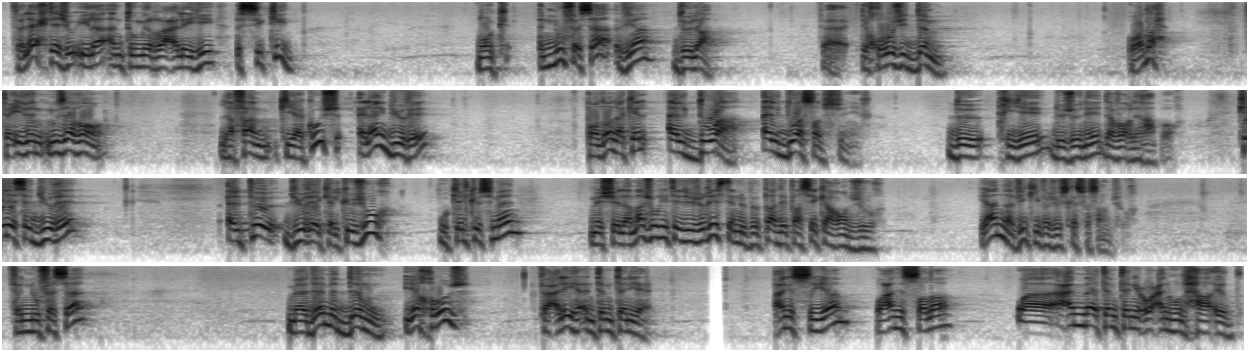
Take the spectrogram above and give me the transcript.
فلا يحتاج إلى أن تمر عليه السكين donc Nufasa vient de là. لخروج الدم واضح فإذا nous avons la femme qui accouche elle a une durée pendant laquelle elle doit elle doit s'abstenir de prier de jeûner d'avoir les rapports quelle est cette durée elle peut durer quelques jours ou quelques semaines mais chez la majorité des juristes elle ne peut pas dépasser 40 jours Il y a un avis qui va jusqu'à 60 jours. فالنفساء ما دام الدم يخرج فعليها أن تمتنع عن الصيام وعن الصلاة وعما تمتنع عنه الحائض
